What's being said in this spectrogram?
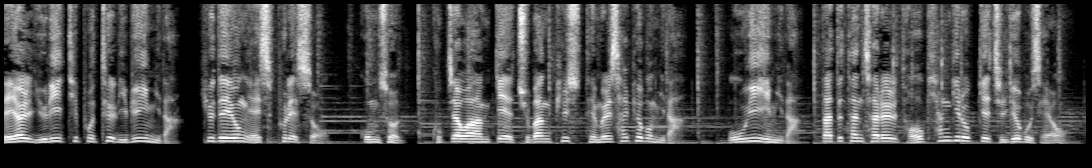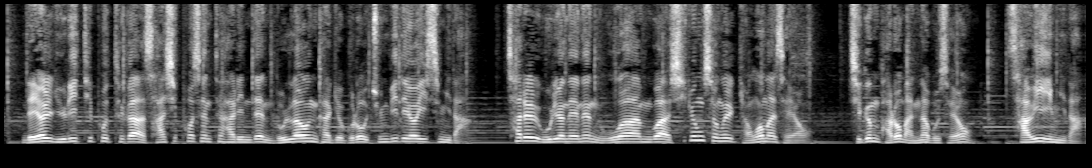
내열 유리 티포트 리뷰입니다. 휴대용 에스프레소, 곰솥, 국자와 함께 주방 필수템을 살펴봅니다. 5위입니다. 따뜻한 차를 더욱 향기롭게 즐겨보세요. 내열 유리 티포트가 40% 할인된 놀라운 가격으로 준비되어 있습니다. 차를 우려내는 우아함과 실용성을 경험하세요. 지금 바로 만나보세요. 4위입니다.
